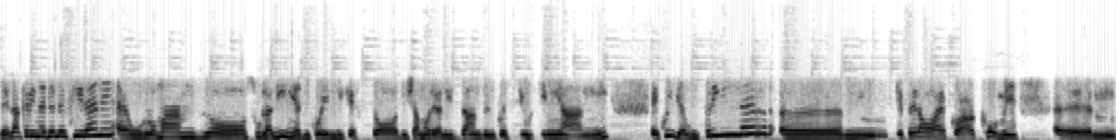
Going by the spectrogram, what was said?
Le lacrime delle sirene è un romanzo sulla linea di quelli che sto diciamo, realizzando in questi ultimi anni e quindi è un thriller ehm, che però ecco, ha come ehm,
